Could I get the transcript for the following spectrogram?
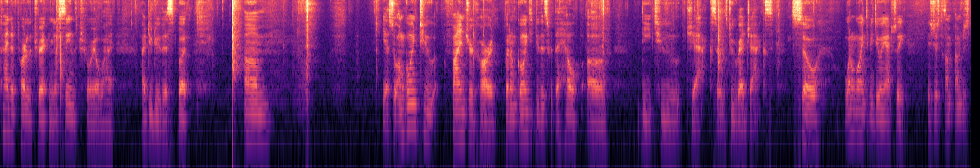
kind of part of the trick, and you'll see in the tutorial why. I do do this, but um, yeah, so I'm going to find your card, but I'm going to do this with the help of the two jacks, or the two red jacks. So what I'm going to be doing actually is just, I'm, I'm just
